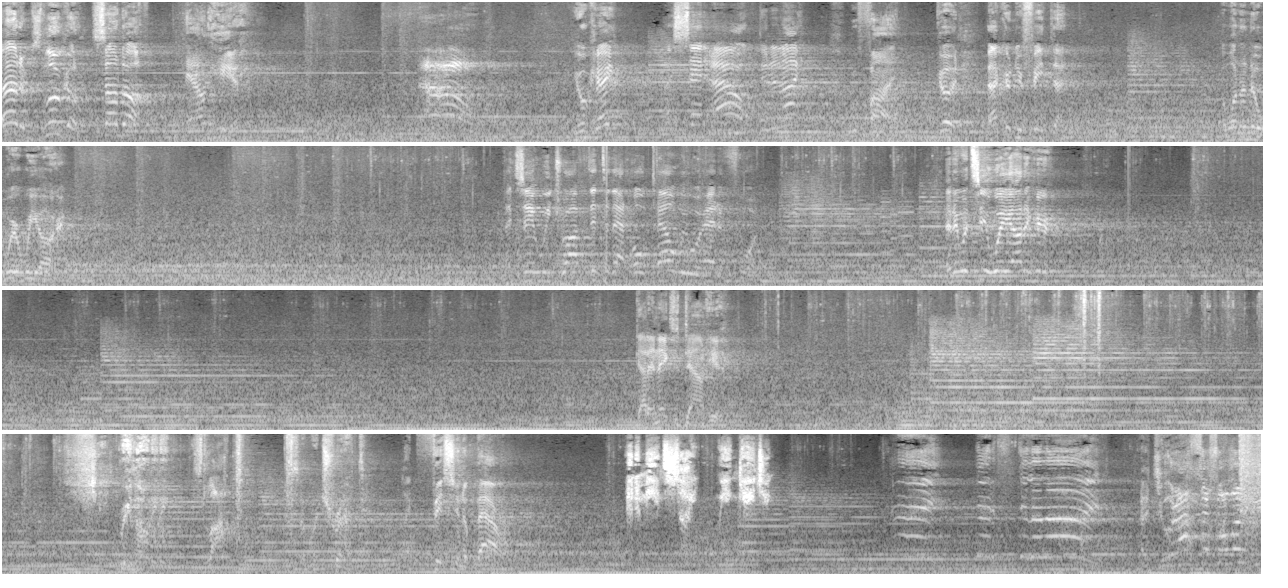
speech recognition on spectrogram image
Adams, Lugo, sound off. Down here. Ow! You okay? I said ow, didn't I? We're fine. Good. Back on your feet then. I want to know where we are. I'd say we dropped into that hotel we were headed for. Anyone see a way out of here? Got an exit down here. Shit. Reloading. It's locked. So we're trapped. Like fish in a barrel. Enemy in sight. We engaging. Hey! They're still Here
